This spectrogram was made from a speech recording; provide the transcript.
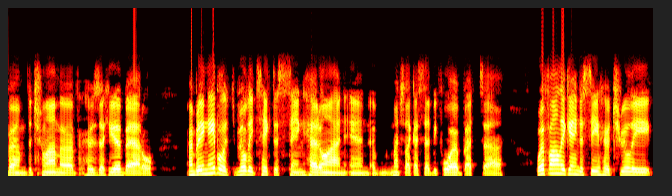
um, the trauma of her Zaheer battle, and being able to really take this thing head on, and uh, much like I said before, but uh, we're finally getting to see her truly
